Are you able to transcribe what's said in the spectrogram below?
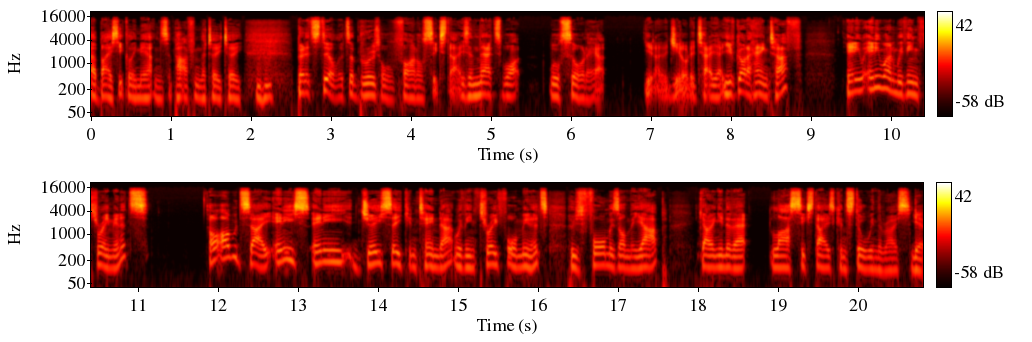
are basically mountains apart from the TT. Mm-hmm. But it's still it's a brutal final 6 days and that's what will sort out, you know, the Giro d'Italia. You've got to hang tough. Any anyone within 3 minutes I- would say any any GC contender within 3-4 minutes whose form is on the up going into that last 6 days can still win the race. Yeah.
